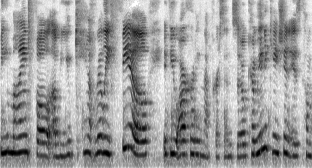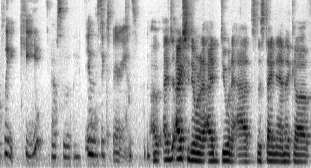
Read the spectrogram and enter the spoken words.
be mindful of you can't really feel if you are hurting that person. So communication is complete key Absolutely. in this experience. I actually do want to I do want to add this dynamic of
